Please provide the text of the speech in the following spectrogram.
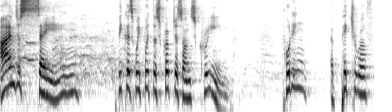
I'm just saying because we put the scriptures on screen, putting a picture of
